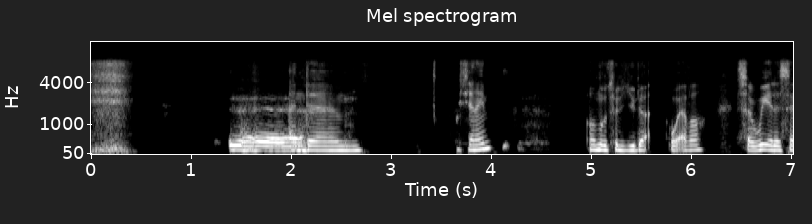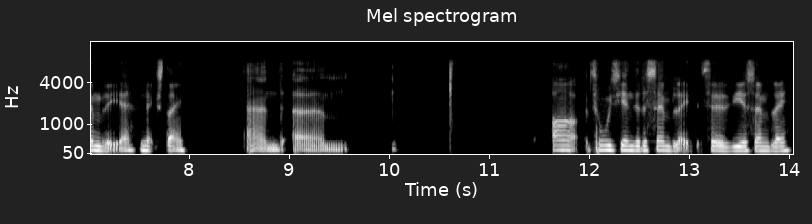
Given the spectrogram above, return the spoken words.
yeah, yeah, yeah. And um, what's your name? I'm not telling you that, whatever. So we had assembly, yeah, the next day, and um, uh, towards the end of the assembly, to the assembly,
